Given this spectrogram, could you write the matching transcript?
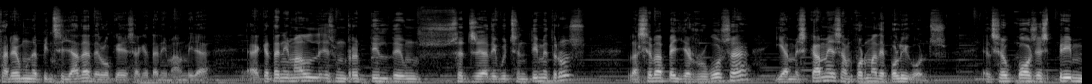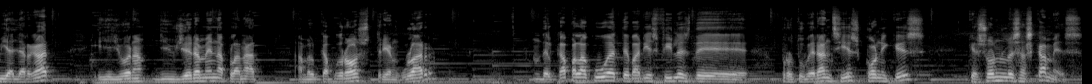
faré una pinzellada de lo que és aquest animal. Mira, aquest animal és un rèptil d'uns 16 a 18 centímetres, la seva pell és rugosa i amb escames en forma de polígons. El seu cos és prim i allargat i lleugera- lleugerament aplanat, amb el cap gros, triangular, del cap a la cua té diverses files de protuberàncies còniques que són les escames,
